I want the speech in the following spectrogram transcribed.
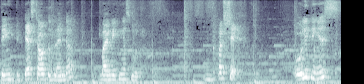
thing to test out the blender by making a smoothie. But shit, only thing is.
